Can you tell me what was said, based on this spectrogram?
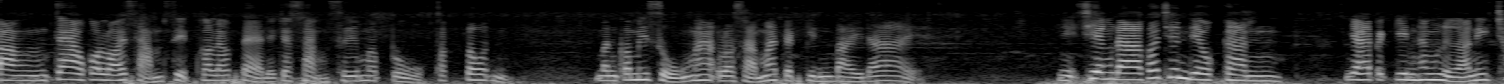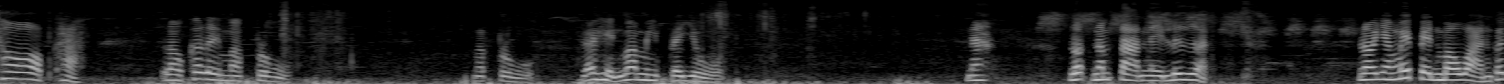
บางเจ้าก็ร้อยสามสิบก็แล้วแต่เดี๋ยวจะสั่งซื้อมาปลูกสักต้น มันก็ไม่สูงมากเราสามารถจะกินใบได้ นี่เชียงดาก็เช่นเดียวกัน ยายไปกินทางเหนือนี่ชอบค่ะ เราก็เลยมาปลูก มาปลูก แล้วเห็นว่ามีประโยชน์ นะลดน้ำตาลในเลือด เรายังไม่เป็นเบาหวานก็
